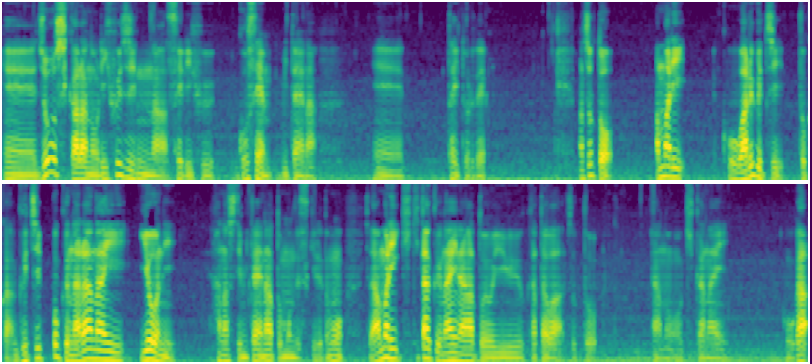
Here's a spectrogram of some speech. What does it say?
えー、上司からの理不尽なセリフ5選みたいな、えー、タイトルで、まあ、ちょっとあんまりこう悪口とか愚痴っぽくならないように話してみたいなと思うんですけれどもあんまり聞きたくないなという方はちょっとあの聞かない方が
